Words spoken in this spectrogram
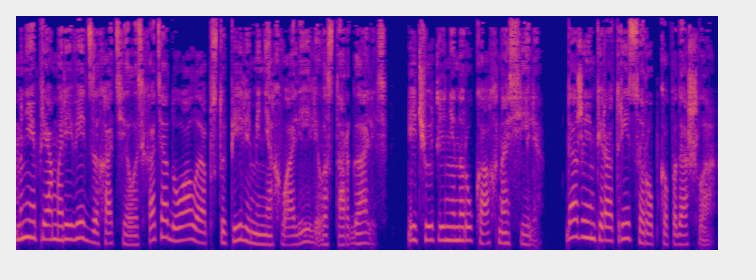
Мне прямо реветь захотелось, хотя дуалы обступили меня, хвалили, восторгались и чуть ли не на руках носили. Даже императрица робко подошла,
